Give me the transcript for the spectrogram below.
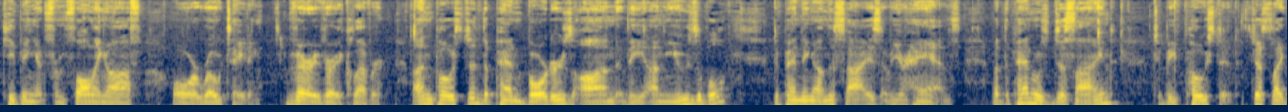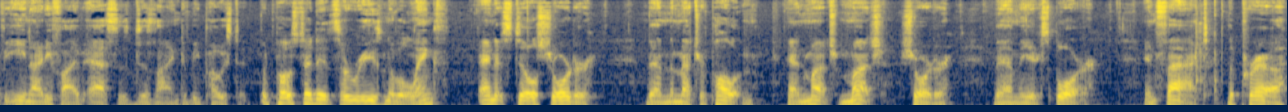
keeping it from falling off or rotating. Very, very clever. Unposted, the pen borders on the unusable, depending on the size of your hands. But the pen was designed to be posted, just like the E95S is designed to be posted. But posted, it's a reasonable length, and it's still shorter than the Metropolitan, and much, much shorter than the Explorer. In fact, the Prera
